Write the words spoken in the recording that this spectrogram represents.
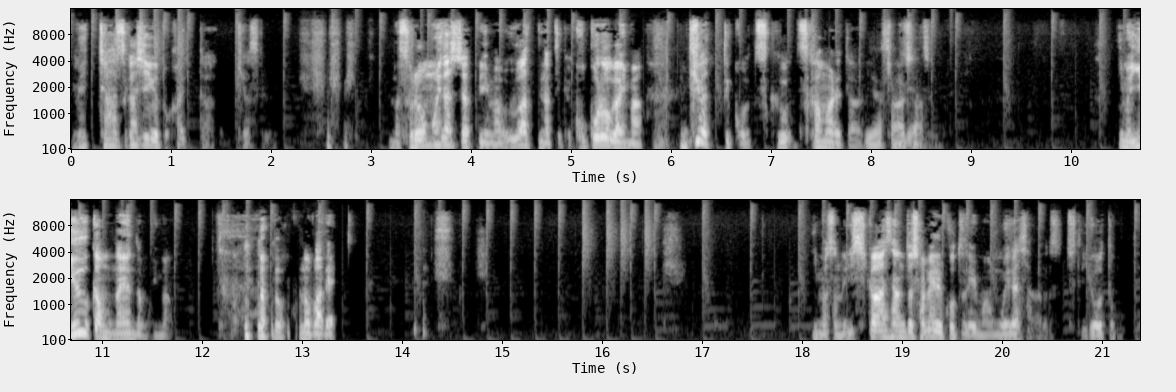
めっちゃ恥ずかしいこと書いた気がする。まあそれを思い出しちゃって今、うわってなってて、心が今、ギュッてこうつく、掴まれたいや、そうあるある。今、言うかも悩んだもん、今。あ のこの場で。今、その石川さんと喋ることで今思い出したから、ちょっと言おうと思って。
